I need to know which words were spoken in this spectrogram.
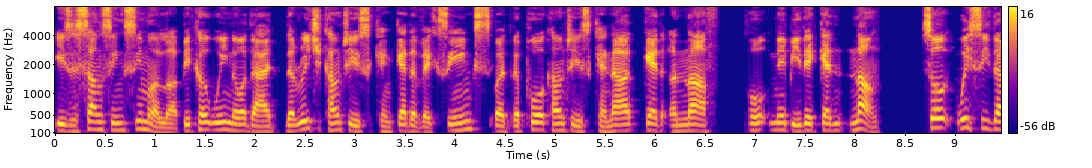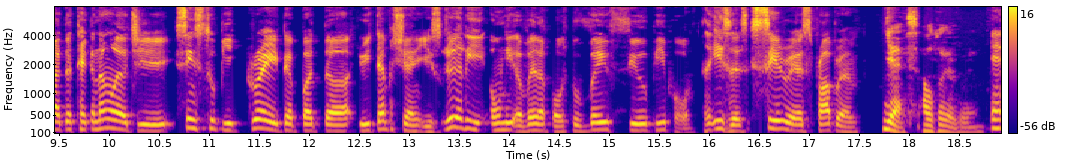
is something similar because we know that the rich countries can get the vaccines, but the poor countries cannot get enough or maybe they get none. So we see that the technology seems to be great, but the redemption is really only available to very few people. It is a serious problem. Yes, I totally agree. In,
